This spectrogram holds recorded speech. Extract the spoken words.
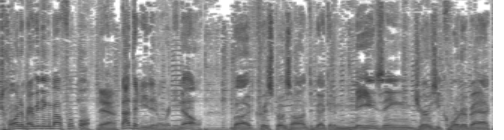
taught him everything about football. Yeah. Not that he didn't already know, but Chris goes on to be like an amazing Jersey quarterback.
